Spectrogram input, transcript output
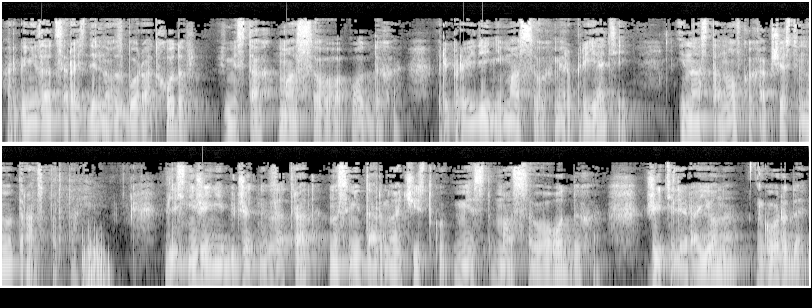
Организация раздельного сбора отходов в местах массового отдыха при проведении массовых мероприятий и на остановках общественного транспорта. Для снижения бюджетных затрат на санитарную очистку мест массового отдыха жители района, города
